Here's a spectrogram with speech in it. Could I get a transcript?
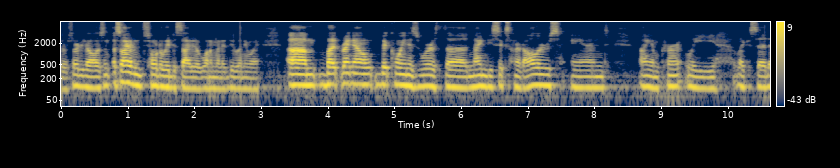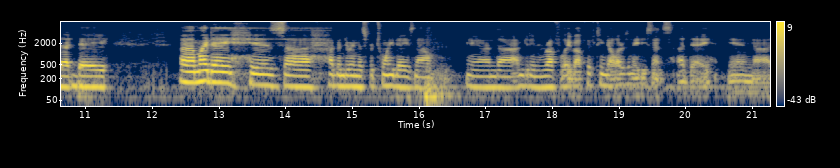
or $30. And so I haven't totally decided what I'm going to do anyway. Um, but right now, Bitcoin is worth uh, $9,600. And I am currently, like I said, at day. Uh, my day is, uh, I've been doing this for 20 days now. And uh, I'm getting roughly about $15.80 a day in uh,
